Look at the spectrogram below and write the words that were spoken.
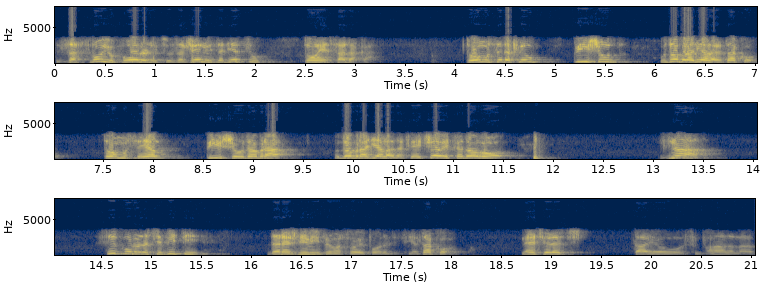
Za svoju porodicu, za ženu i za djecu, to je sadaka. To mu se, dakle, piše u, u dobra djela, tako? To mu se, jel, piše u dobra, u dobra djela. Dakle, čovjek kad ovo zna, sigurno da će biti da režljivi prema svojoj porodici, jel tako? Neće reći, taj je ovo, subhanallah,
